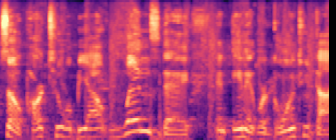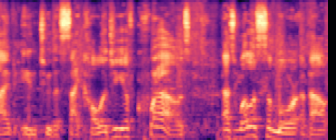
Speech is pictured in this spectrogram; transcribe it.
So part two will be out Wednesday and in it we're going to dive into the psychology of crowds as well as some more about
